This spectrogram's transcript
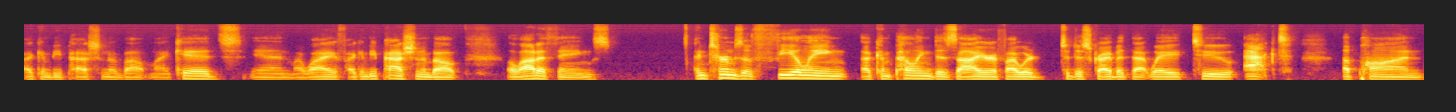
i can be passionate about my kids and my wife i can be passionate about a lot of things. In terms of feeling a compelling desire if i were to describe it that way to act upon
